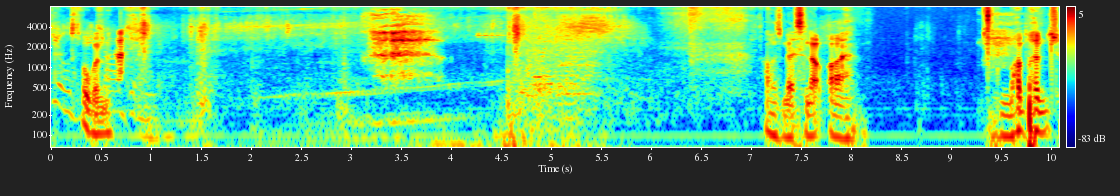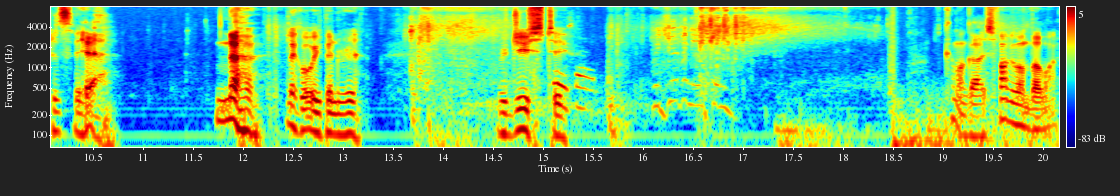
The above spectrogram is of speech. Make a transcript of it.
Shields Or women. I was messing up my my punches. Yeah. No, look what we've been re- reduced to. Come on, guys, find me one by one.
